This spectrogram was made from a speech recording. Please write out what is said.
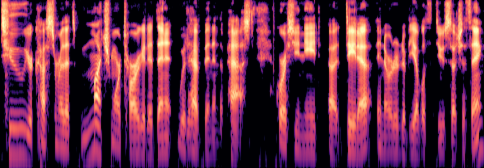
to your customer that's much more targeted than it would have been in the past. Of course, you need uh, data in order to be able to do such a thing.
